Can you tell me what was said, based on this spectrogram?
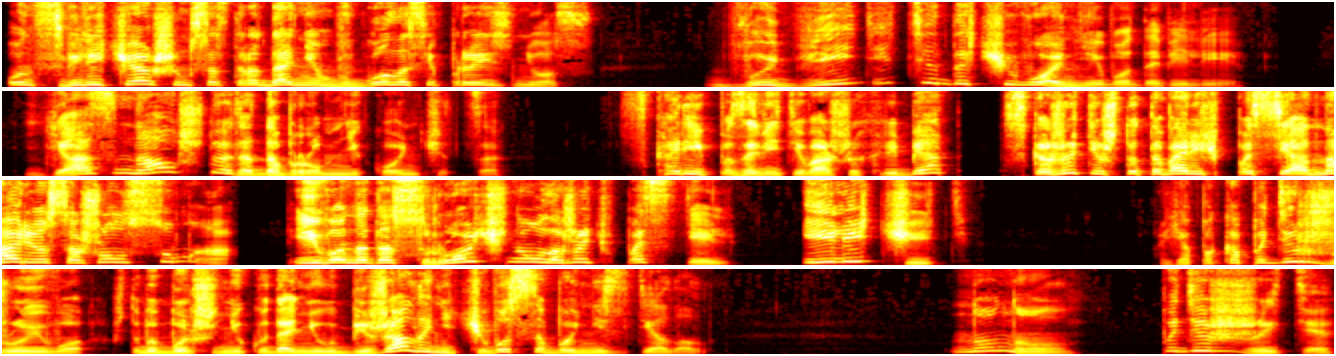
он с величайшим состраданием в голосе произнес. — Вы видите, до чего они его довели? Я знал, что это добром не кончится. Скорей позовите ваших ребят Скажите, что товарищ пассионарио сошел с ума, и его надо срочно уложить в постель и лечить. А я пока подержу его, чтобы больше никуда не убежал и ничего с собой не сделал. Ну — Ну-ну, подержите,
